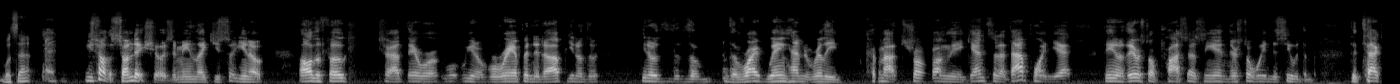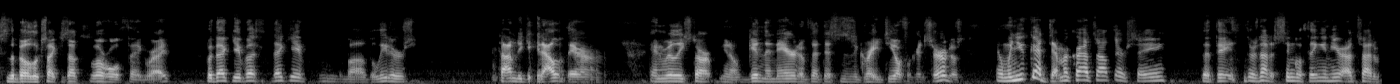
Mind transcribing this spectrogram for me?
what's that? You saw the Sunday shows. I mean, like you saw, you know, all the folks out there were, you know, were ramping it up. You know, the, you know, the the, the right wing hadn't really come out strongly against it at that point yet you know, they were still processing it. And they're still waiting to see what the, the text of the bill looks like because that's their whole thing, right? But that gave us, that gave uh, the leaders time to get out there and really start, you know, getting the narrative that this is a great deal for conservatives. And when you've got Democrats out there saying that they there's not a single thing in here outside of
